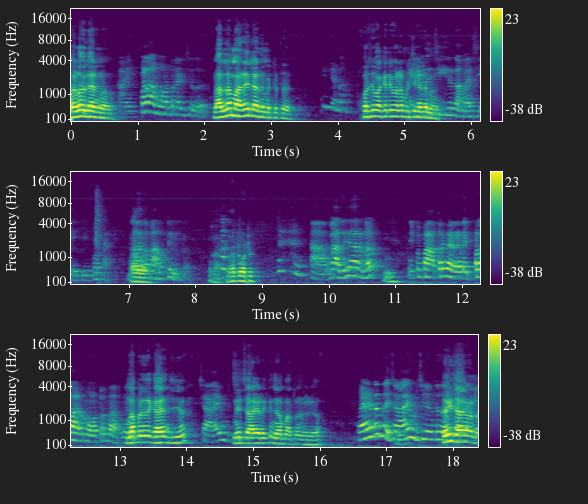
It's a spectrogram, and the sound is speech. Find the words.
വെള്ളമില്ലായിരുന്നോ? ഇപ്പോഴാ മോട്ടർ അടിച്ചത്. നല്ല മഴയില്ലായിരുന്നു മുറ്റത്ത്. കുറച്ച് ബക്കറ്റ് വെള്ളം പിടിച്ച് കഴിയുമ്പോ എന്നാ പോട്ട്. ആ അപ്പൊ അത് കാരണം ഇപ്പൊ പാത്രം കഴുകണം. ഇപ്പോഴാണ് മോട്ടർ നിറഞ്ഞത്. എന്നാ പിന്നെ കാര്യം ചെയ്യാ. നീ ചായ എടുക്കും ഞാൻ പാത്രം കഴുകുക വേണ്ടെന്നേ ചായ കുടിച്ചിട്ടുണ്ട് എനിക്ക് ചായ വേണ്ട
